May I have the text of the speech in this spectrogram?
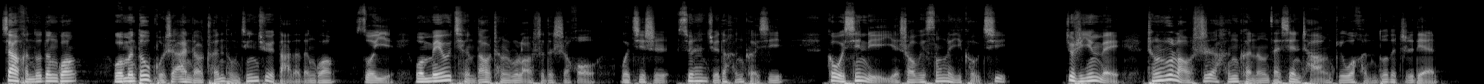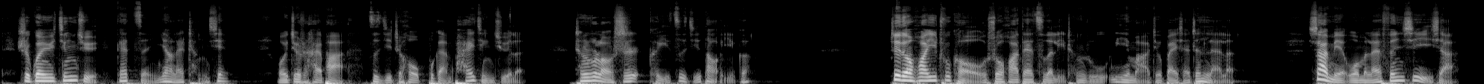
像很多灯光。”我们都不是按照传统京剧打的灯光，所以我没有请到程如老师的时候，我其实虽然觉得很可惜，可我心里也稍微松了一口气，就是因为程如老师很可能在现场给我很多的指点，是关于京剧该怎样来呈现。我就是害怕自己之后不敢拍京剧了，程如老师可以自己导一个。这段话一出口，说话带刺的李成儒立马就败下阵来了。下面我们来分析一下。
